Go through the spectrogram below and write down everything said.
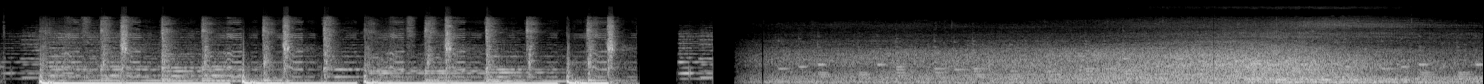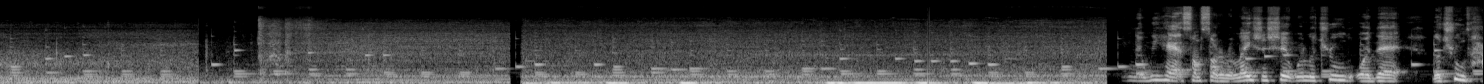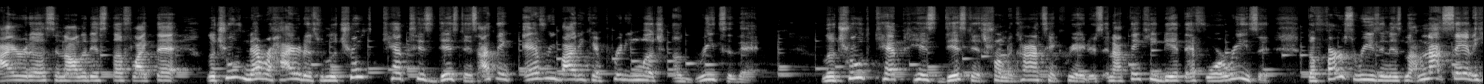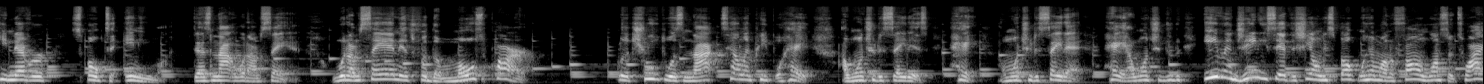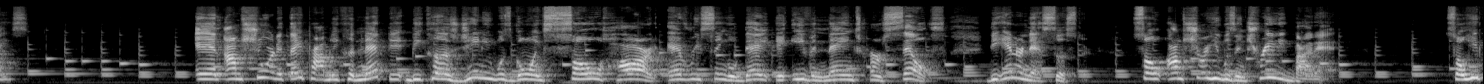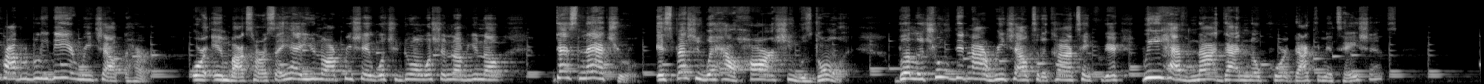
had some sort of relationship with LaTruth or that LaTruth hired us and all of this stuff like that. LaTruth never hired us. LaTruth kept his distance. I think everybody can pretty much agree to that. LaTruth kept his distance from the content creators, and I think he did that for a reason. The first reason is not, I'm not saying that he never spoke to anyone. That's not what I'm saying. What I'm saying is, for the most part, LaTruth was not telling people, hey, I want you to say this. Hey, I want you to say that. Hey, I want you to do. Even Jeannie said that she only spoke with him on the phone once or twice. And I'm sure that they probably connected because Jeannie was going so hard every single day and even named herself the internet sister. So I'm sure he was intrigued by that. So he probably did reach out to her or inbox her and say, Hey, you know, I appreciate what you're doing. What's your number? You know, that's natural, especially with how hard she was going. But LaTruth did not reach out to the content creator. We have not gotten no court documentations.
